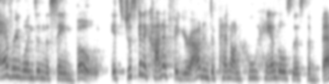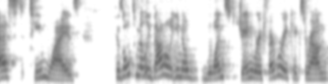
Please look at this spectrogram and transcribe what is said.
everyone's in the same boat. It's just going to kind of figure out and depend on who handles this the best team wise. Because ultimately, that'll, you know, once January, February kicks around,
